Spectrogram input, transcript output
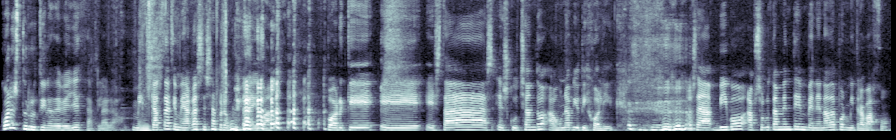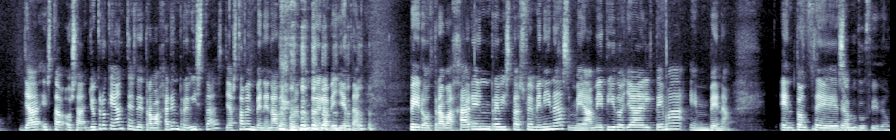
¿Cuál es tu rutina de belleza, Clara? Me encanta que me hagas esa pregunta, Eva, porque eh, estás escuchando a una beautyholic. O sea, vivo absolutamente envenenada por mi trabajo. Ya está, o sea, yo creo que antes de trabajar en revistas ya estaba envenenada por el mundo de la belleza. Pero trabajar en revistas femeninas me ha metido ya el tema en vena. Entonces, abducido.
